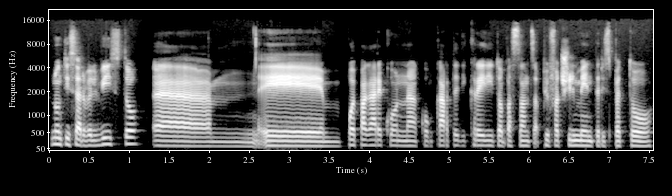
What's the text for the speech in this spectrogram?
Non ti serve il visto ehm, e puoi pagare con, con, carte di credito abbastanza più facilmente rispetto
